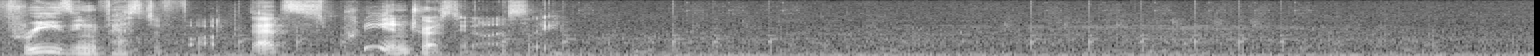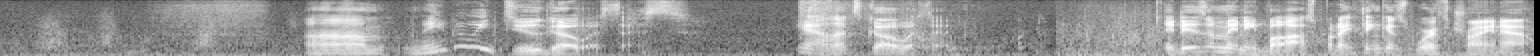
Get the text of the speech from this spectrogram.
Freezing festive fog. That's pretty interesting, honestly. Um, maybe we do go with this. Yeah, let's go with it. It is a mini boss, but I think it's worth trying out.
